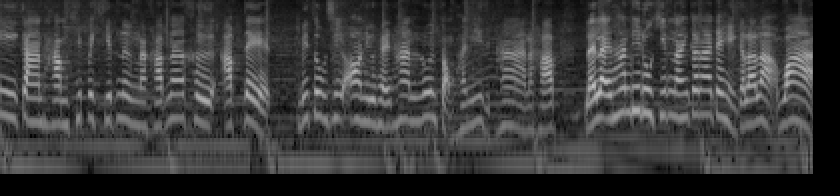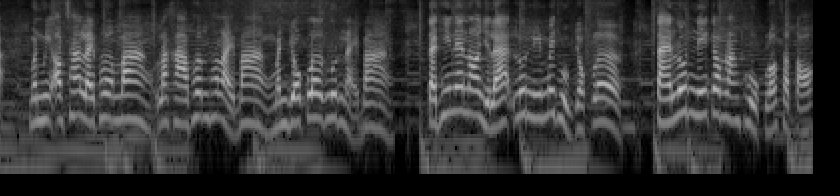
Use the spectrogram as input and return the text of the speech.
มีการทำคลิปไปคลิปหนึ่งนะครับ นั่นคืออัปเดต Mitsubishi All New Titan รุ่น 2025 นะครับ หลายๆ ท่านที่ดูคลิปนั้นก็น่าจะเห็นกันแล้วล่ะว่ามันมีออปชันอะไรเพิ่มบ้าง ราคาเพิ่มเท่าไหร่บ้าง มันยกเลิกรุ่นไหนบ้าง แต่ที่แน่นอนอยู่แล้วรุ่นนี้ไม่ถูกยกเลิก แต่รุ่นนี้กำลังถูกลดสต็อก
